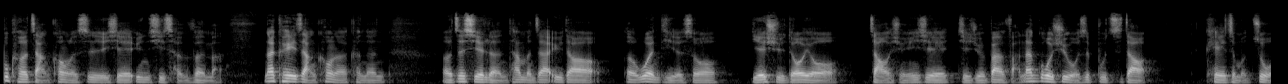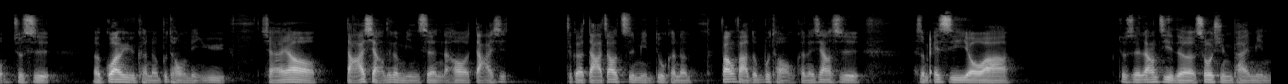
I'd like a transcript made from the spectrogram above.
不可掌控的是一些运气成分嘛。那可以掌控的，可能呃这些人他们在遇到。呃，问题的时候，也许都有找寻一些解决办法。那过去我是不知道可以怎么做，就是呃，关于可能不同领域想要打响这个名声，然后打这个打造知名度，可能方法都不同。可能像是什么 SEO 啊，就是让自己的搜寻排名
